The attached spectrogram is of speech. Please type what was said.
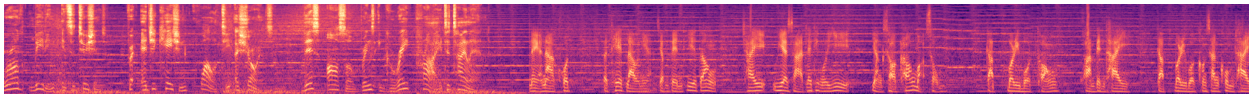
world leading institutions for education quality assurance. This also brings a great pride to Thailand. ในอนาคตประเทศเราเนี่ยจำเป็นที่จะต้องใช้วิทยาศาสตร์และเทคโนโลยีอย่างสอดคล้องเหมาะสม กับบริบทของความเป็นไทย กับบริบทของสังคมไทย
